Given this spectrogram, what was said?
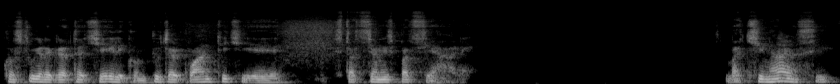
costruire grattacieli, computer quantici e stazioni spaziali. Vaccinarsi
